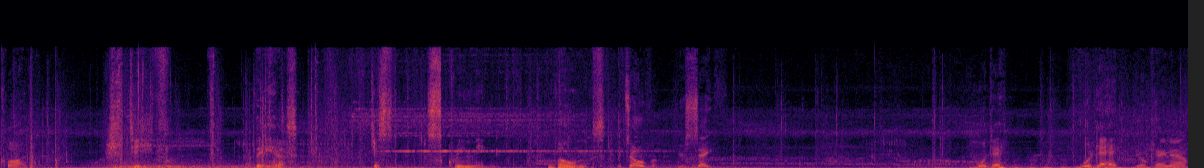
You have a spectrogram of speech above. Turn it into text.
Claws. Teeth. They hit us. Just screaming. Bones. It's over. You're safe. We're dead. We're dead. You okay now?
